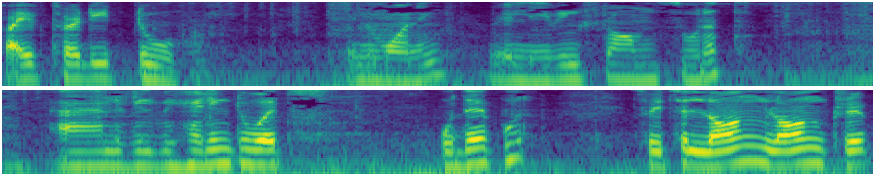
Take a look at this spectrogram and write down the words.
5:32 in the morning. We're leaving from surat and we'll be heading towards udaipur so it's a long long trip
